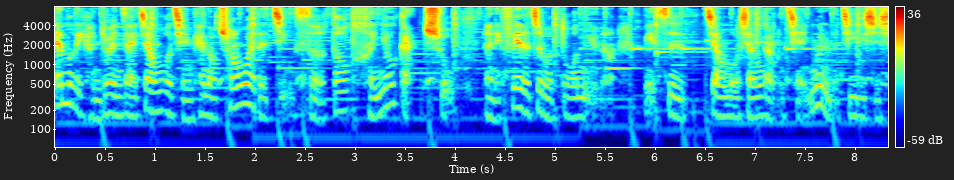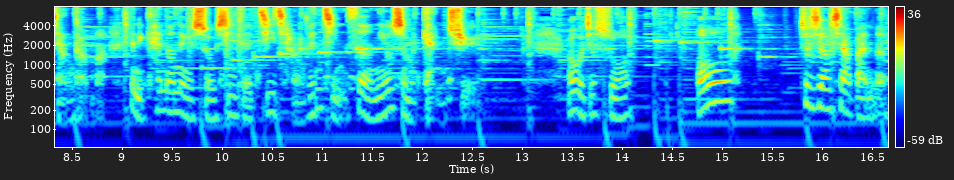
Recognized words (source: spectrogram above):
，Emily，很多人在降落前看到窗外的景色都很有感触。那你飞了这么多年啊，每次降落香港前，因为你们基地是香港嘛，那你看到那个熟悉的机场跟景色，你有什么感觉？然后我就说，哦，就是要下班了，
